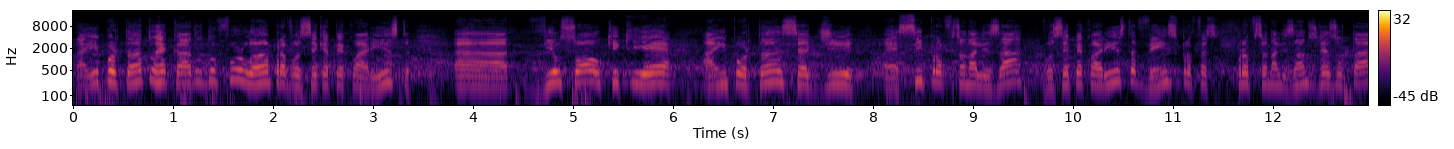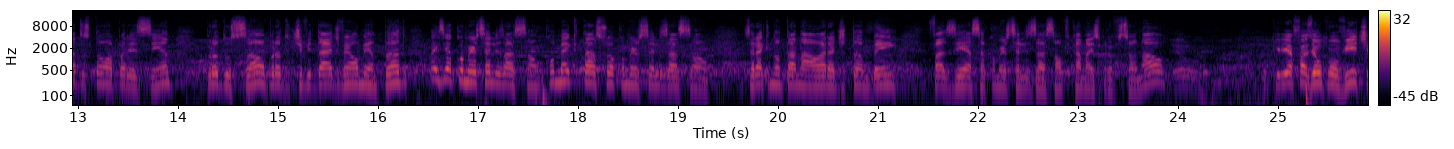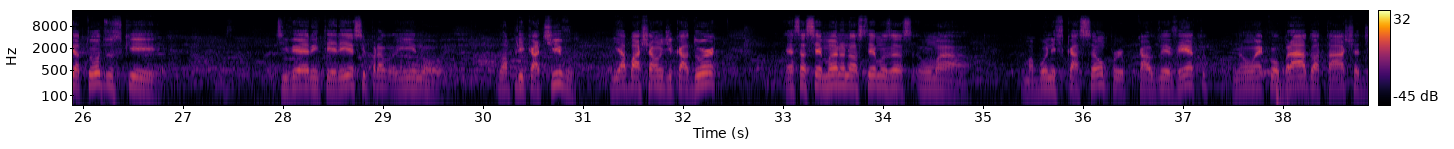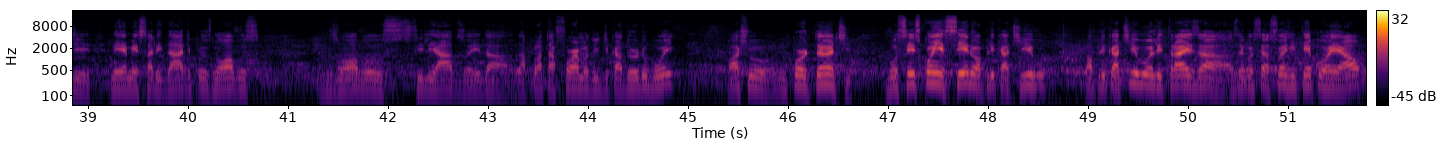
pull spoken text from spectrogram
Tá aí, portanto, o recado do Furlan para você que é pecuarista. Ah, viu só o que, que é a importância de é, se profissionalizar, você pecuarista vem se profissionalizando, os resultados estão aparecendo, produção, produtividade vem aumentando, mas e a comercialização? Como é que está a sua comercialização? Será que não está na hora de também fazer essa comercialização ficar mais profissional? Eu, eu queria fazer um convite a todos que tiverem interesse para ir no, no aplicativo e abaixar o indicador. Essa semana nós temos uma uma bonificação por causa do evento, não é cobrado a taxa de nem a mensalidade para os novos, os novos filiados aí da, da plataforma do indicador do boi. Eu acho importante vocês conhecerem o aplicativo. O aplicativo ele traz a, as negociações em tempo real.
